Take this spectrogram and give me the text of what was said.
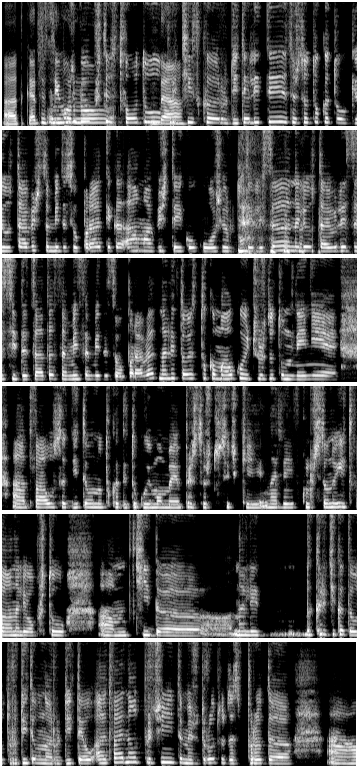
А, така че сигурно... Може би обществото да. притиска родителите, защото като ги оставиш сами да се оправят, така, ама вижте и колко лоши родители са, нали, оставили са си децата сами сами да се оправят, нали, т.е. тук малко малко и чуждото мнение, а, това е осъдителното, където го имаме през също всички, нали, включително и това, нали, общо ам, ти да, нали, да критиката от родител на родител. А това е една от причините, между другото, да спра да а,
